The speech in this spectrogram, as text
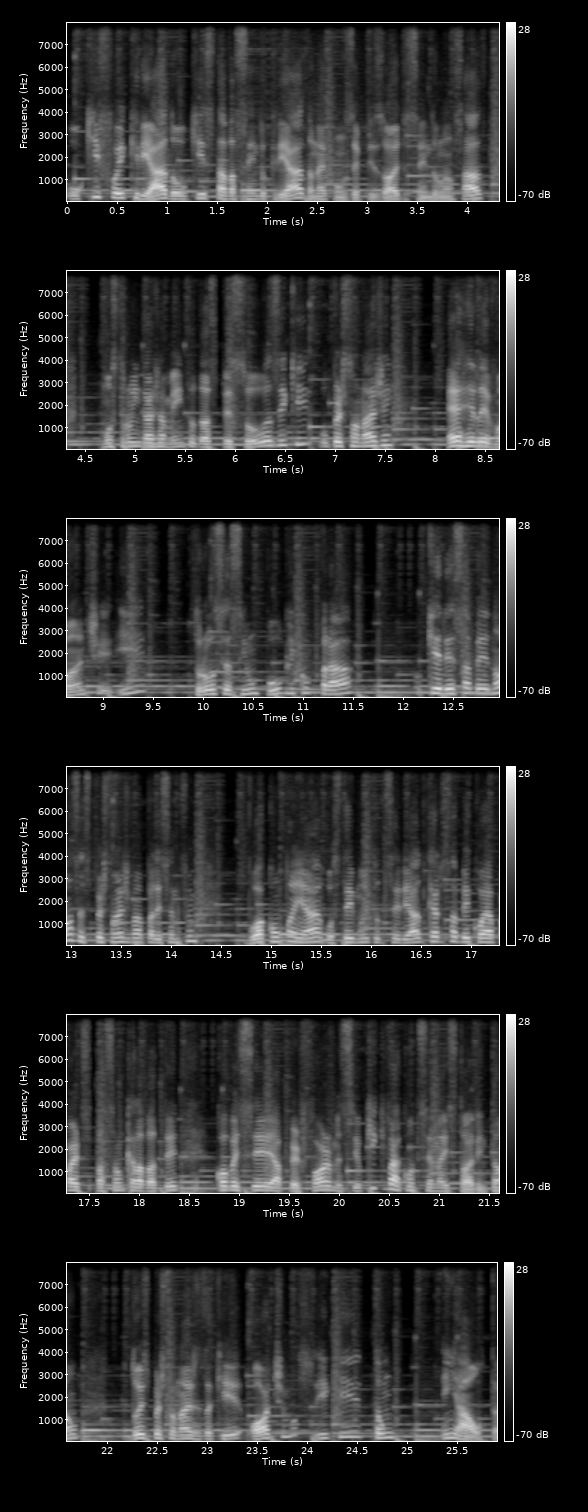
o que foi criado ou o que estava sendo criado, né, com os episódios sendo lançados, mostrou o engajamento das pessoas e que o personagem é relevante e trouxe assim um público para querer saber, nossa, esse personagem vai aparecer no filme, vou acompanhar, gostei muito do seriado, quero saber qual é a participação que ela vai ter, qual vai ser a performance, o que, que vai acontecer na história. Então, dois personagens aqui ótimos e que estão em alta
